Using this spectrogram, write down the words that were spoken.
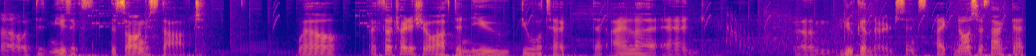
Oh, the music, the song stopped. Well, I still try to show off the new dual tech that Ayla and um, Lucca learned since I acknowledge the fact that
